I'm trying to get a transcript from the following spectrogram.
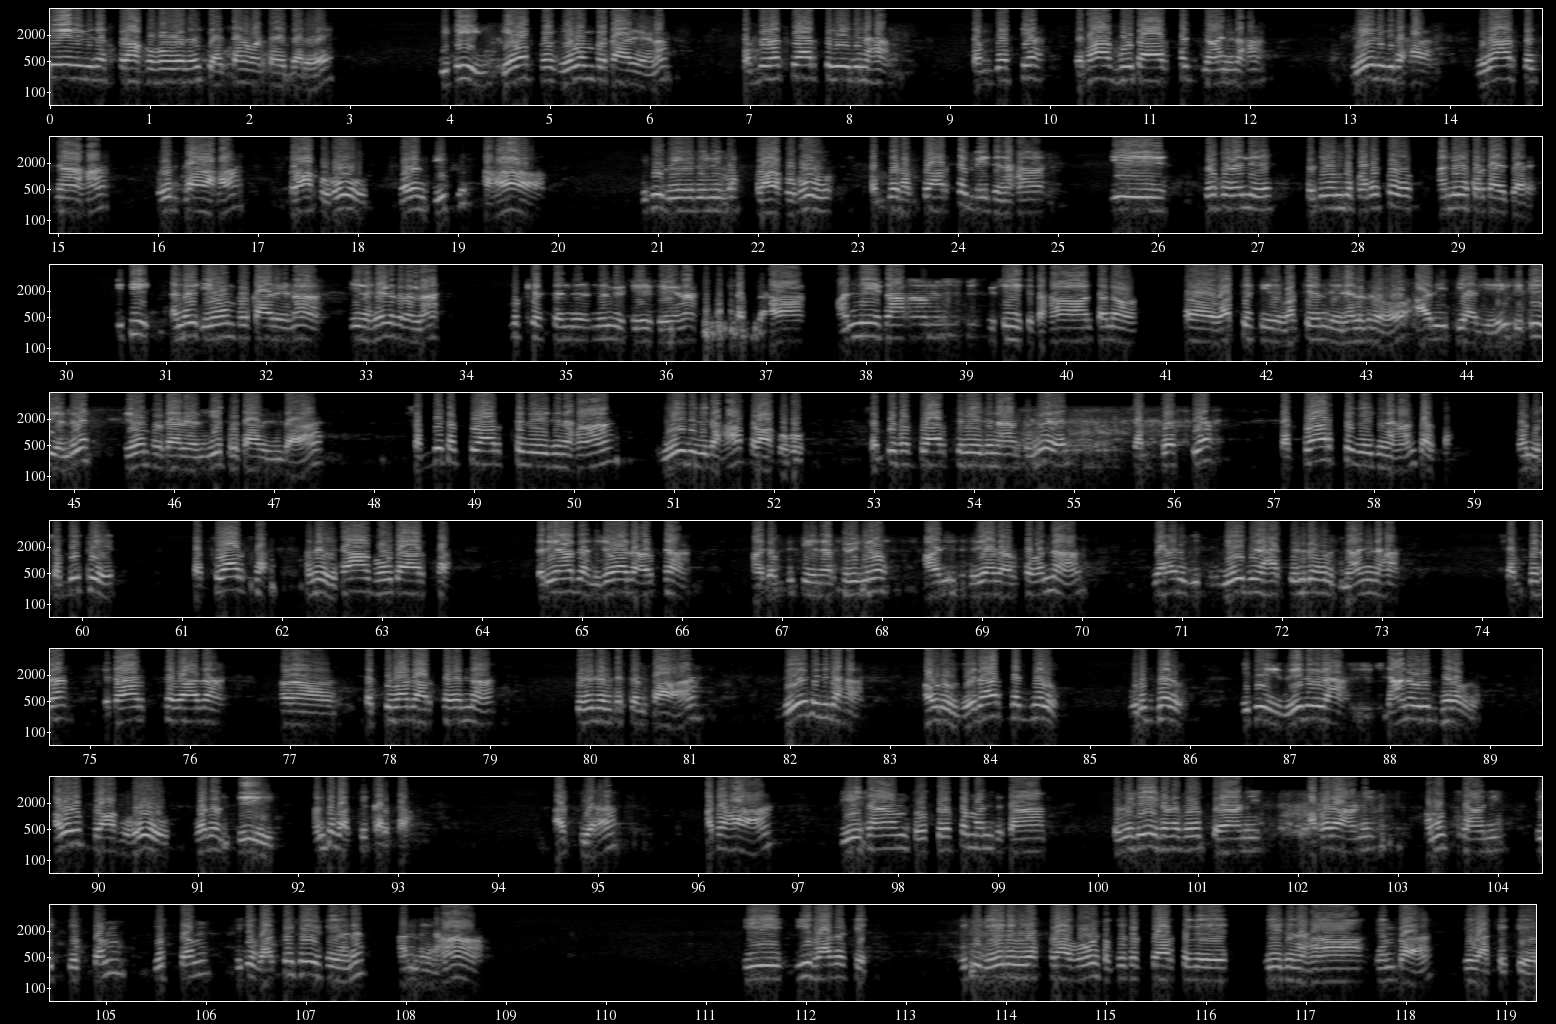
ವಿವಿಧ ಪ್ರಾಹು ವ್ಯಾಖ್ಯಾನ ಮಾಡ್ತಾ ಇದ್ದಾರೆ. ಇತಿ ಏವ ಪ್ರ- ಏವಂ ಪ್ರಕಾರೇಣ ಶಬ್ದತತ್ವಾರ್ಥವೇದಿನಃ ಶಬ್ದಸ್ಯ ಯಥಾಭೂತಾರ್ಥಜ್ಞಾನಿನಃ ವೇದವಿದಃ ವಿದಾರ್ಥಜ್ಞಾಃ ವೃದ್ಧಾಃ ಪ್ರಾಹುಃ ವದಂತಿ ಇತ್ಯರ್ಥಃ ಇದು ವೇದವಿದ ಪ್ರಾಹುಃ ಶಬ್ದತತ್ವಾರ್ಥವೇದಿನಃ ಈ ಶ್ಲೋಕದಲ್ಲಿ ಪ್ರತಿಯೊಂದು ಪದಕ್ಕೂ ಅನ್ವಯ ಕೊಡ್ತಾ ಇದ್ದಾರೆ. ಇತಿ ಅಂದ್ರೆ ಏವಂ ಪ್ರಕಾರೇಣ ಈಗ ಹೇಳಿದ್ರಲ್ಲ, ಮುಖ್ಯಸ್ಥ ನಿರ್ವಿಶೇಷೇಣ ಶಬ್ದ, ಅನ್ಯೇಷಾಂ ವಿಶೇಷತಃ ಅಂತಾನು ವಾಕ್ಯಕ್ಕೆ, ವಾಕ್ಯದಿಂದ ಏನ್ ಹೇಳಿದ್ರು, ಆ ರೀತಿಯಾಗಿ ಇತಿ ಅಂದ್ರೆ ಏವಂ ಪ್ರಕಾರ ಈ ಪ್ರಕಾರದಿಂದ ಶಬ್ದತತ್ವಾರ್ಥವೇದಿನ ವೇದ ವಿಧ ಪ್ರಾಹು. ಶಬ್ದತತ್ವಾರ್ಥವೇದಿನ ಅಂತಂದ್ರೆ ಶಬ್ದಸ್ಯ ತತ್ವಾರ್ಥವೇದಿನ ಅಂತ ಅರ್ಥ. ಒಂದು ಶಬ್ದಕ್ಕೆ ತತ್ವಾರ್ಥ, ಅಂದ್ರೆ ಯಥಾಭೂತಾರ್ಥ, ಸರಿಯಾದ ನಿಜವಾದ ಅರ್ಥ ಆ ಶಬ್ದಕ್ಕೆ ಏನು ಅರ್ಥವಿದೆಯೋ ಆ ರೀತಿ ಸರಿಯಾದ ಅರ್ಥವನ್ನ ಯಾರು ವೇದಿನಃ ತಿಳಿದವರು ಜ್ಞಾನಿನಃ ಶಬ್ದದ ಯಥಾರ್ಥವಾದ ಸತ್ಯವಾದ ಅರ್ಥವನ್ನ ತಿಳಿದಿರತಕ್ಕಂತಹ ವೇದವಿದ ಅವರು ವೇದಾರ್ಥಜ್ಞರು, ವೃದ್ಧರು, ಇದು ವೇದವಿದ ಜ್ಞಾನ ವೃದ್ಧರವರು ಅವರು ಪ್ರಾಹು ವದಂತಿ ಅಂತ ವಾಕ್ಯಕ್ಕರ್ಥ ಅಸ್ಯ ಅತಃ ಯೇಷಾಂ ಸೂತ್ರಸ್ಥಮಂಜಸ ಸವಿಶೇಷಣಸೂತ್ರಾಣಿ ಅಪರಾಣಿ ಅಮುಖ್ಯಾನಿ ಇತ್ಯುಕ್ತಂ ಯುಕ್ತಂ ಇದು ವಾಕ್ಯಶೇಷೇಣ ಅನ್ವಯ ಈ ಈ ಭಾಗಕ್ಕೆ ಇದು ವೇದವಿದ ಪ್ರಾಹು ಶಬ್ದತತ್ವಾರ್ಥವೇ ವೇದಿನಃ ಎಂಬ ಈ ವಾಕ್ಯಕ್ಕೆ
